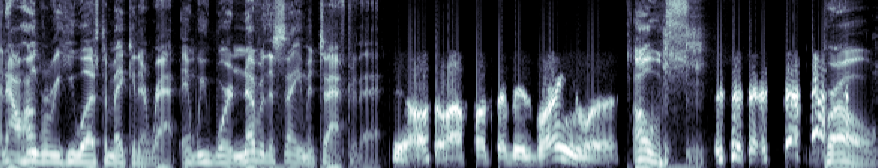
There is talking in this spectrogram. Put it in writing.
and how hungry he was to make it in rap. And we were never the same until after that. Yeah, also how fucked up his brain was. Oh, bro.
